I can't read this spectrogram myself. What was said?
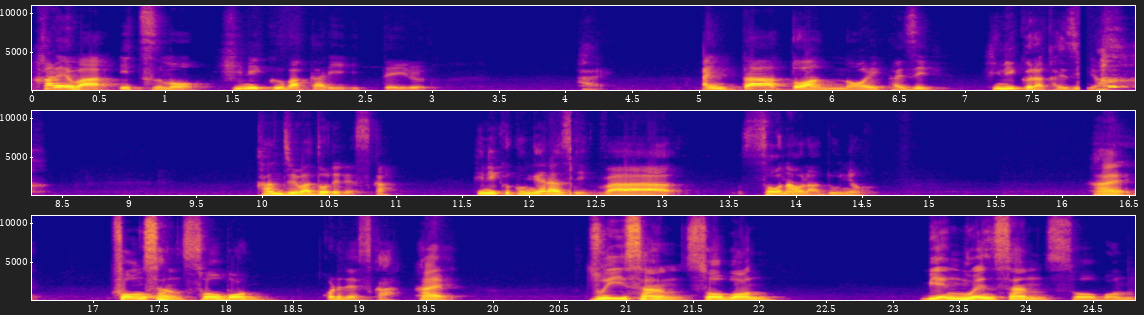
彼はいつも皮肉ばかり言っている。はい。あ、イン da toan noi k a 皮肉ら k a i よ 漢字はどれですか？皮肉こげらずは、そうなおらどにょ。はい。フォンさん、そうぼんこれですか？はい。随さん、そうぼん biên Nguyễn Sản Sô Bốn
